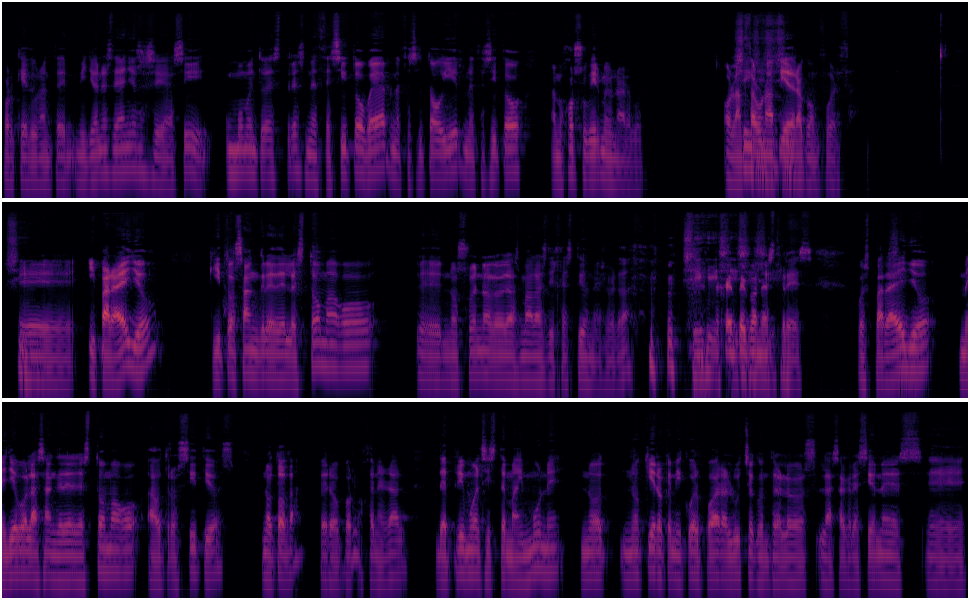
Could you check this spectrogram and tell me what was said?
Porque durante millones de años ha sido así. Un momento de estrés necesito ver, necesito oír, necesito a lo mejor subirme a un árbol o lanzar una piedra con fuerza. Eh, y para ello quito sangre del estómago, eh, nos suena lo de las malas digestiones, ¿verdad? Sí, gente con estrés. Pues para ello me llevo la sangre del estómago a otros sitios, no toda, pero por lo general, deprimo el sistema inmune, no, no quiero que mi cuerpo ahora luche contra las agresiones eh,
